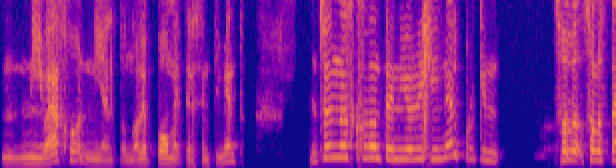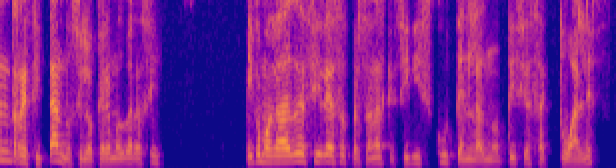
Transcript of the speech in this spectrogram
ni bajo ni alto, no le puedo meter sentimiento. Entonces no es contenido original porque solo, solo están recitando, si lo queremos ver así. Y como acabas de decir, esas personas que sí discuten las noticias actuales,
